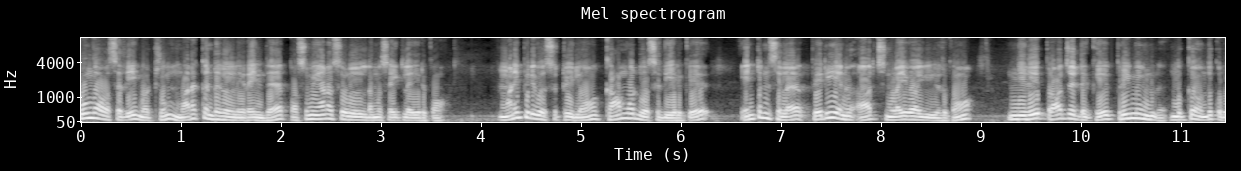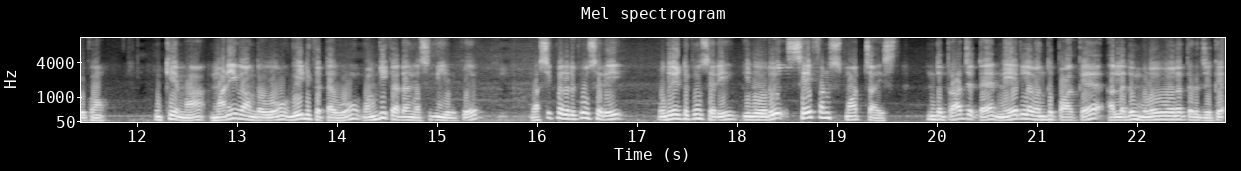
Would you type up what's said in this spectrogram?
பூங்கா வசதி மற்றும் மரக்கன்றுகள் நிறைந்த பசுமையான சூழல் நம்ம சைட்டில் இருக்கும். மனைப்பிரிவை சுற்றிலும் காம்பவுண்ட் வசதி இருக்கு. என்ட்ரன்ஸில் பெரிய ஆர்ச் நுழைவாயில் இருக்கும். இது ப்ராஜெக்ட்டுக்கு ப்ரீமியம் லுக்கை வந்து கொடுக்கும். முக்கியமாக மனை வாங்கவும் வீடு கட்டவும் வங்கி கடன் வசதி இருக்கு. வசிப்பதற்கும் சரி முதலீட்டுக்கும் சரி இது ஒரு சேஃப் அண்ட் ஸ்மார்ட் சாய்ஸ் இந்த ப்ராஜெக்டை நேரில் வந்து பார்க்க அல்லது முழுவதும் தெரிஞ்சுக்க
